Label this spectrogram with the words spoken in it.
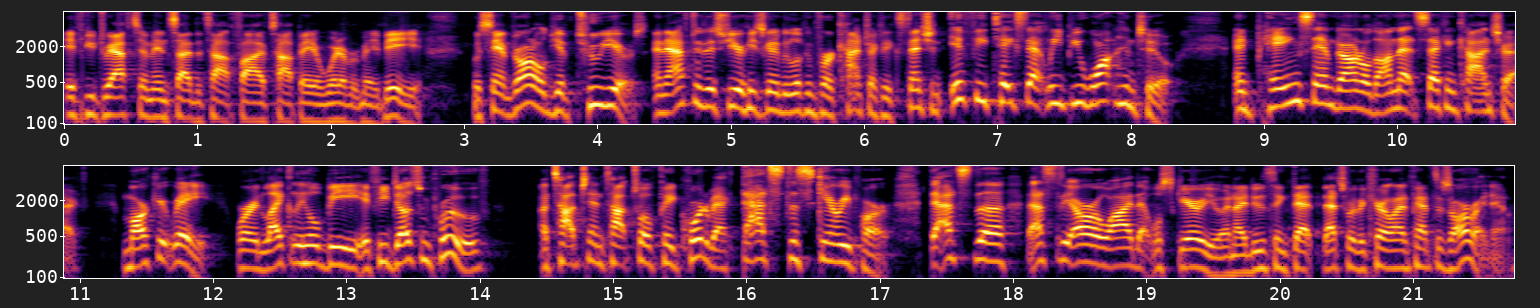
if you draft him inside the top five, top eight, or whatever it may be. With Sam Darnold, you have two years, and after this year, he's going to be looking for a contract extension if he takes that leap you want him to. And paying Sam Darnold on that second contract market rate, where likely he'll be, if he does improve, a top 10, top 12 paid quarterback. That's the scary part. That's the that's the ROI that will scare you. And I do think that that's where the Carolina Panthers are right now.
